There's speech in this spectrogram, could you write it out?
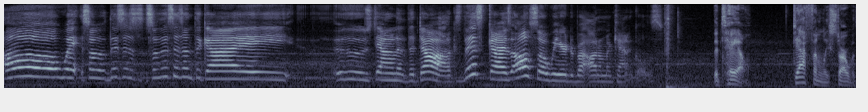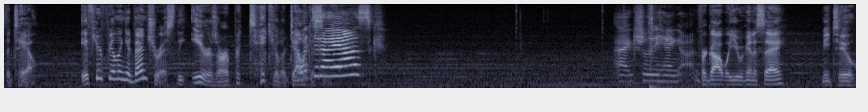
Oh wait, so this is so this isn't the guy who's down at the docks. This guy's also weird about auto mechanicals. The tail. Definitely start with the tail. If you're feeling adventurous, the ears are a particular delicacy. What did I ask? Actually, hang on. Forgot what you were gonna say? Me too.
